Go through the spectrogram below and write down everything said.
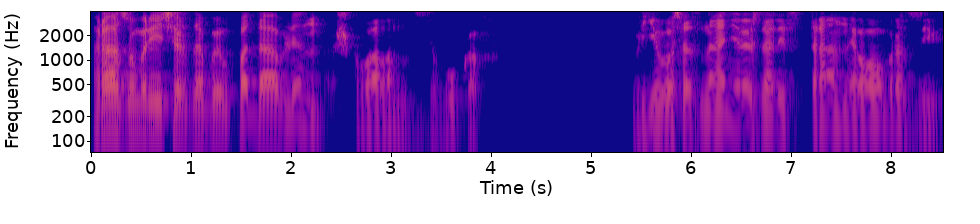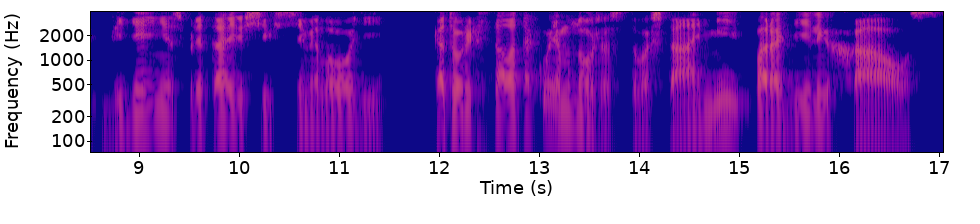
Разум Ричарда был подавлен шквалом звуков. В его сознании рождались странные образы, видения сплетающихся мелодий, которых стало такое множество, что они породили хаос.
